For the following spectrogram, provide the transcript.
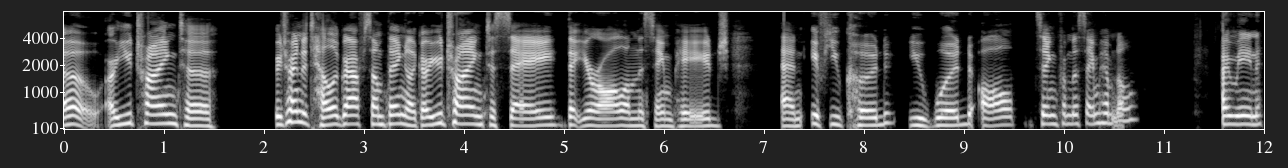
"Oh, are you trying to are you trying to telegraph something? Like are you trying to say that you're all on the same page and if you could, you would all sing from the same hymnal?" I mean,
